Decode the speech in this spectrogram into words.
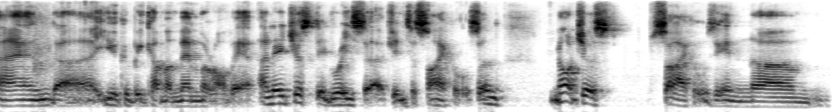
And uh, you could become a member of it. And it just did research into cycles. And not just cycles in um,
